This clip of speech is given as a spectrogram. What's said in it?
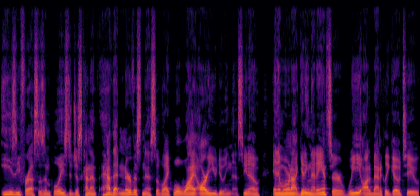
easy for us as employees to just kind of have that nervousness of like, well, why are you doing this? You know, and then when we're not getting that answer, we automatically go to,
